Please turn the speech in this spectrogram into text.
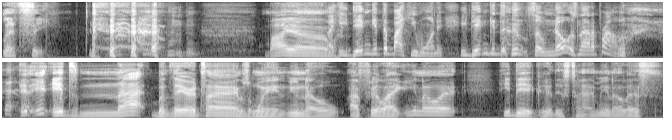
Let's see. My um, Like he didn't get the bike he wanted. He didn't get the so no it's not a problem. it, it, it's not, but there are times when you know I feel like you know what he did good this time. You know, let's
